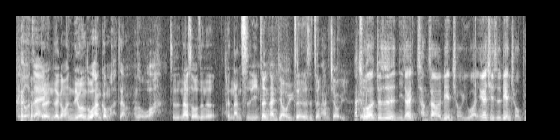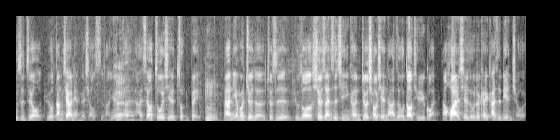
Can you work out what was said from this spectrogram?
很悠哉。对，你在干嘛？你流那么多汗干嘛？这样，我说哇，就是那时候真的很难适应，震撼教育，真的是震撼教育。那除了就是你在场上练球以外，因为其实练球不是只有比如当下两个小时嘛，因为你可能还是要做一些准备。嗯，那你有没有觉得就是比如说学生时期，你可能就球鞋拿着，我到体育馆，然后换了鞋子，我就可以开始练球了。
